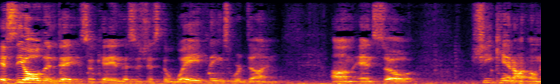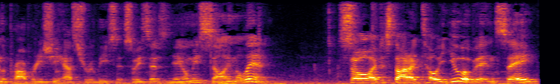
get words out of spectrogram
it's the olden days. Okay, and this is just the way things were done. Um, and so she cannot own the property. She has to release it. So he says Naomi's selling the land. So I just thought I'd tell you of it and say,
